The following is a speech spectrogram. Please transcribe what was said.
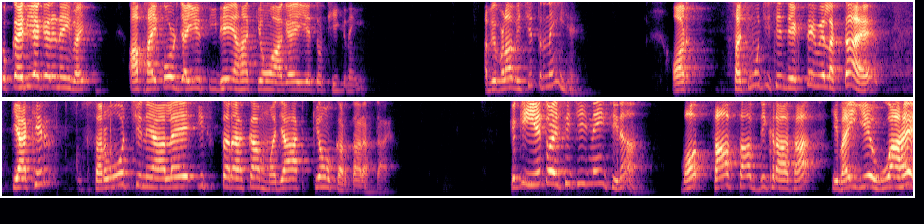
तो कह दिया कह रहे नहीं भाई, आप हाईकोर्ट जाइए, सीधे यहाँ क्यों आ गए, ये तो ठीक नहीं। अब ये बड़ा विचित्र नहीं है। और सचमुच इसे देखते हुए लगता है कि आखिर सर्वोच्च न्यायालय इस तरह का मज़ाक क्यों करता रहता है? क्योंकि ये तो ऐसी चीज़ नहीं थी ना। बहुत साफ़ साफ़ दिख रहा था कि भाई ये हुआ है,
